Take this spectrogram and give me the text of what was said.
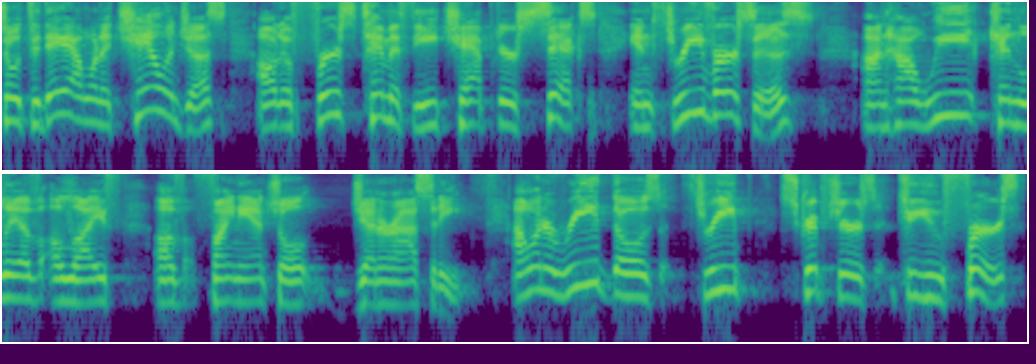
so today I want to challenge us out of 1 Timothy chapter 6 in three verses on how we can live a life of financial generosity. I want to read those three scriptures to you first,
